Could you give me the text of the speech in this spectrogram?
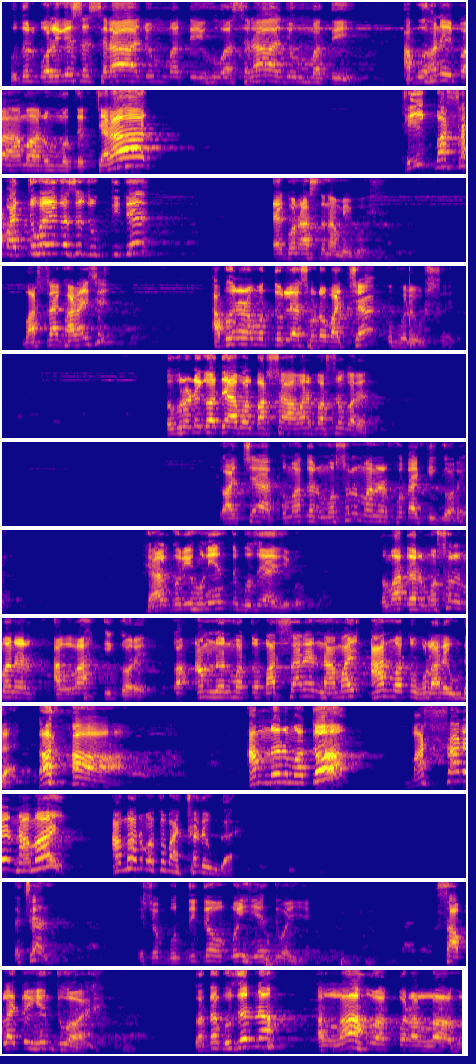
হুজুর বলে গেছে, সেরাজ উম্মতি হুয়া সেরাজ উম্মতি। আবু হানিফা আমার উম্মতের চেরাগ। ঠিক বাদশা বাধ্য হয়ে গেছে যুক্তিতে। এখন আসতেন আমি বসি। বাদশা খাড়াইছে। আবু রহমতুল্লাহ ছোট বাচ্চা উপরে উঠছে। উপরে আবার বাদশাহ আমার প্রশ্ন করেন তো আচ্ছা তোমাদের মুসলমানের খোদা কি করে? খেয়াল করি শুনিয়েন তো বুঝে যাব তোমাদের মুসলমানের আল্লাহ কি করে? আমনের মতো বাদশারে নামাই আর মতো হোলারে উড়ায়! আমনের মতো বাদশারে নামাই, আমার মতো বাচ্চারে উড়ায়। দেখছেন? এসব বুদ্ধি তো ওই হিন্দু আইয়ে সাপ্লাই তো হিন্দু হয়। কথা বুঝেন না? আল্লাহ আকবর, আল্লাহ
